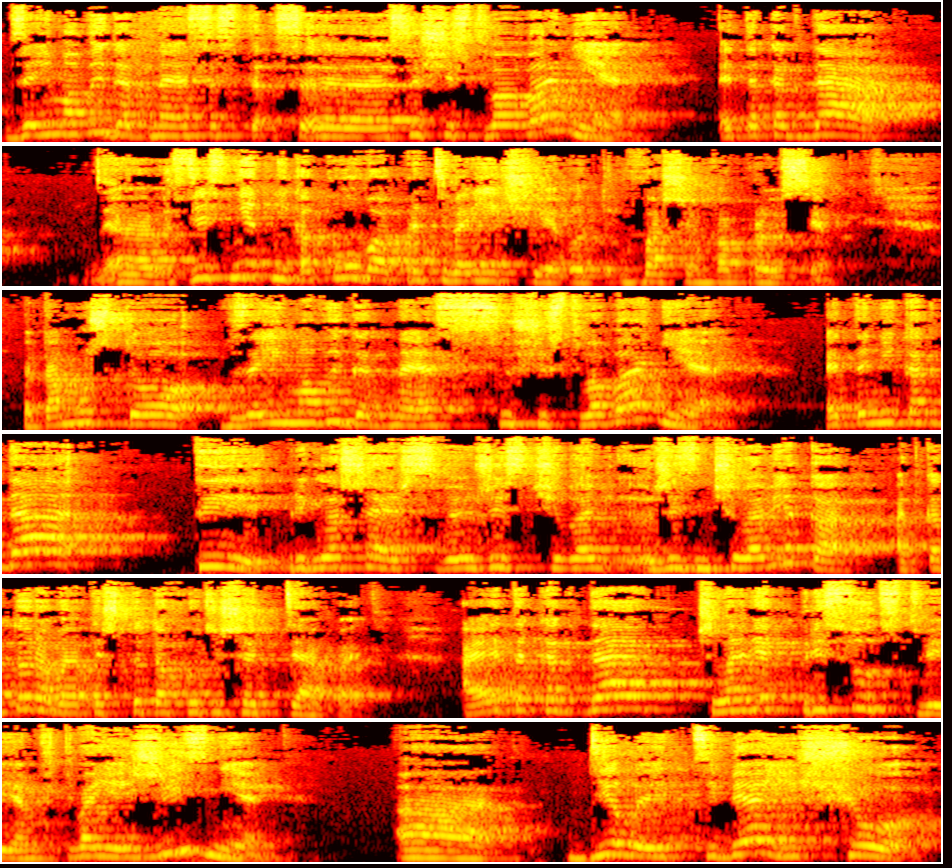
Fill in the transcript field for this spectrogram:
взаимовыгодное э, существование – это когда э, здесь нет никакого противоречия вот в вашем вопросе, потому что взаимовыгодное существование – это не когда ты приглашаешь в свою жизнь, жизнь человека, от которого ты что-то хочешь оттяпать. А это когда человек присутствием в твоей жизни а, делает тебя еще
